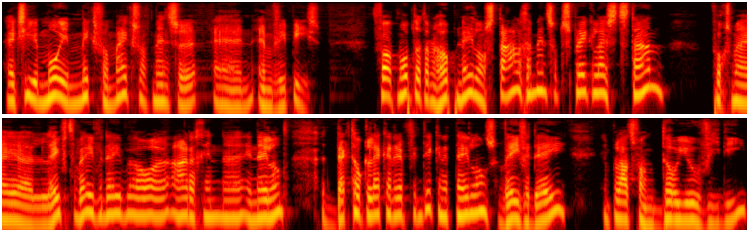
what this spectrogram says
Ik zie een mooie mix van Microsoft mensen en MVP's. Het valt me op dat er een hoop Nederlandstalige mensen op de sprekerlijst staan. Volgens mij uh, leeft WVD wel uh, aardig in, in Nederland. Het bekt ook lekker, vind ik, in het Nederlands. WVD in plaats van WVD.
